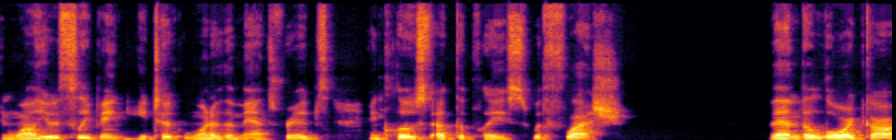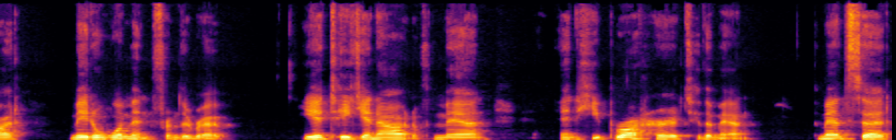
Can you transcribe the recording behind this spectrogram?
And while he was sleeping, he took one of the man's ribs and closed up the place with flesh. Then the Lord God made a woman from the rib he had taken out of the man, and he brought her to the man. The man said,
